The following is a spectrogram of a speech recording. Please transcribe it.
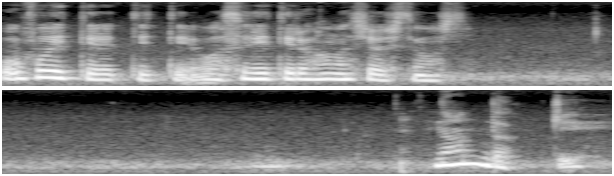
覚えてるって言って忘れてる話をしてました。なんだっけ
